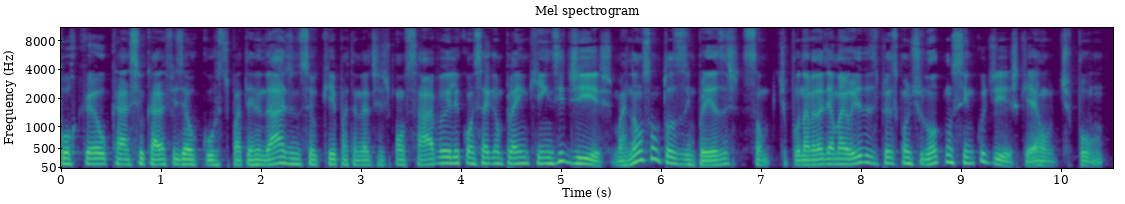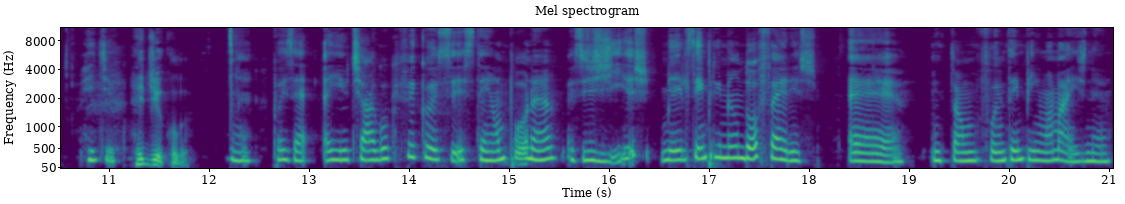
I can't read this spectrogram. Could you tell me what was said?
Porque o cara, se o cara fizer o curso de paternidade, não sei o que, paternidade responsável, ele consegue ampliar em 15 dias. Mas não são todas as empresas, são, tipo, na verdade, a maioria das empresas continua com 5 dias, que é um, tipo, Ridículo. Ridículo. É. Pois é. Aí o Thiago que ficou esse, esse tempo, né? Esses dias, ele sempre emendou férias. É. Então foi um tempinho a mais, né?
